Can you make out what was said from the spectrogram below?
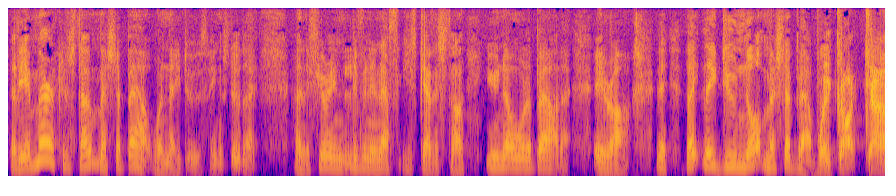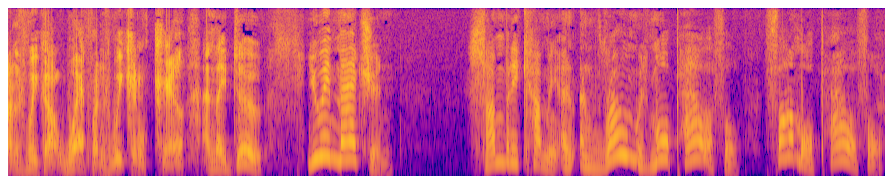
Now, the Americans don't mess about when they do things, do they? And if you're in, living in Afghanistan, you know all about that. Iraq. They, they, they do not mess about. We've got guns, we've got weapons, we can kill. And they do. You imagine somebody coming, and, and Rome was more powerful, far more powerful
